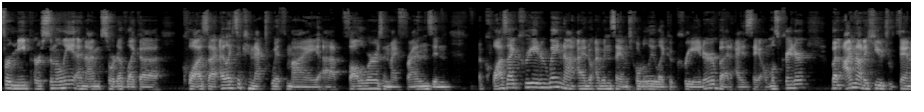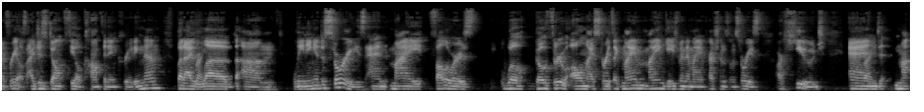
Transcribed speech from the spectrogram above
for me personally, and I'm sort of like a quasi, I like to connect with my uh, followers and my friends in a quasi creator way. Not, I don't, I wouldn't say I'm totally like a creator, but I say almost creator but I'm not a huge fan of reels. I just don't feel confident creating them. But I right. love um, leaning into stories and my followers will go through all my stories like my my engagement and my impressions on stories are huge and right. my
